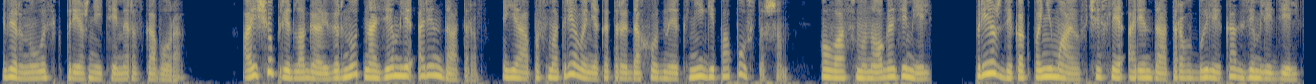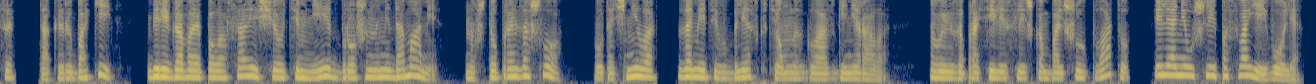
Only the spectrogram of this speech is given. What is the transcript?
Вернулась к прежней теме разговора. А еще предлагаю вернуть на земли арендаторов. Я посмотрела некоторые доходные книги по пустошам. У вас много земель. Прежде, как понимаю, в числе арендаторов были как земледельцы, так и рыбаки, Береговая полоса еще темнеет брошенными домами. Но что произошло? Уточнила, заметив блеск темных глаз генерала. Вы запросили слишком большую плату или они ушли по своей воле?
